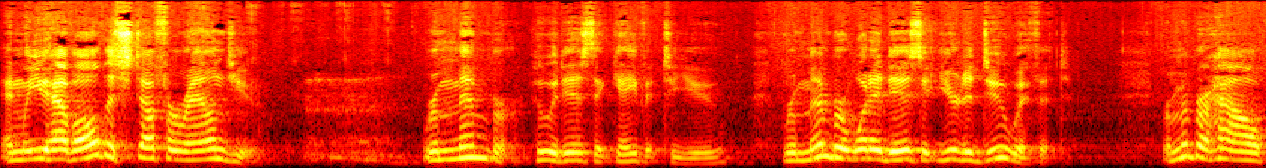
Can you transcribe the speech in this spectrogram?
and when you have all this stuff around you, remember who it is that gave it to you. Remember what it is that you're to do with it. Remember how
